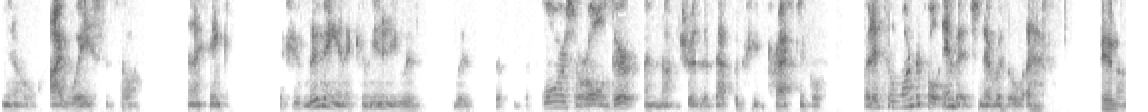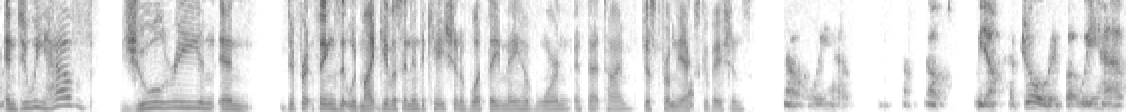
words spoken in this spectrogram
you know, high waists and so on. And I think if you're living in a community with with the, the floors are all dirt, I'm not sure that that would be practical. But it's a wonderful image, nevertheless. And um, and do we have jewelry and and different things that would might give us an indication of what they may have worn at that time, just from the excavations? No, we have no, no we don't have jewelry, but we have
